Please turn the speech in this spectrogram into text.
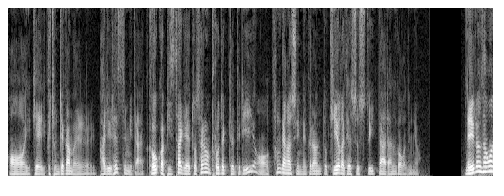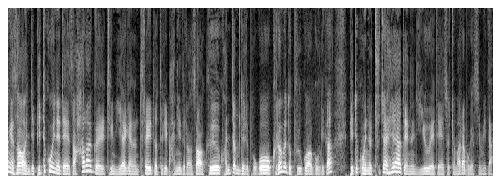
어, 이렇게 그 존재감을 발휘를 했습니다. 그것과 비슷하게 또 새로운 프로젝트들이 어, 성장할 수 있는 그런 또 기회가 됐을 수도 있다라는 거거든요. 네, 이런 상황에서 이제 비트코인에 대해서 하락을 지금 이야기하는 트레이더들이 많이 들어서 그 관점들을 보고 그럼에도 불구하고 우리가 비트코인을 투자해야 되는 이유에 대해서 좀 알아보겠습니다.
